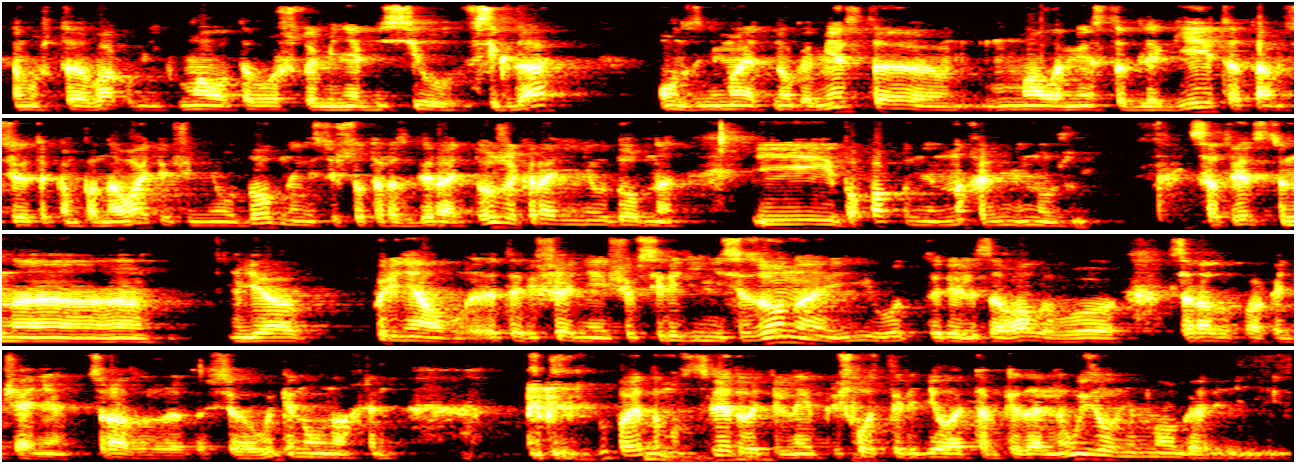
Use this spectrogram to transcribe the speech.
потому что вакуумник мало того, что меня бесил всегда, он занимает много места, мало места для гейта, там все это компоновать очень неудобно, если что-то разбирать тоже крайне неудобно, и по факту мне нахрен не нужен. Соответственно, я принял это решение еще в середине сезона и вот реализовал его сразу по окончанию. Сразу же это все выкинул нахрен. Поэтому, следовательно, и пришлось переделать там педальный узел немного и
